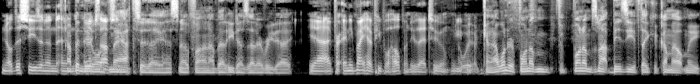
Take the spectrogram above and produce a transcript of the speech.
you know, this season and, and I've been dealing with math today, and it's no fun. I bet he does that every day. Yeah, I pr- and he might have people help him do that too. You- Can I wonder if one of them, if one of them's not busy, if they could come help me?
